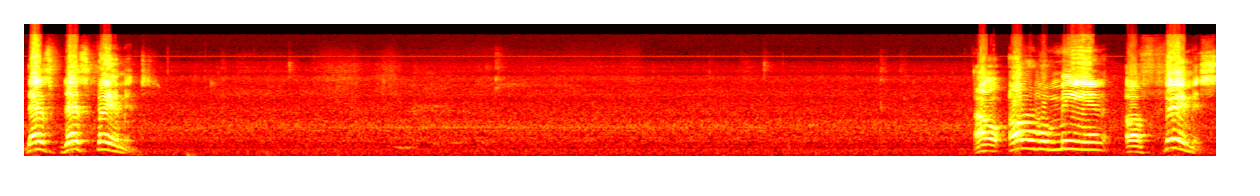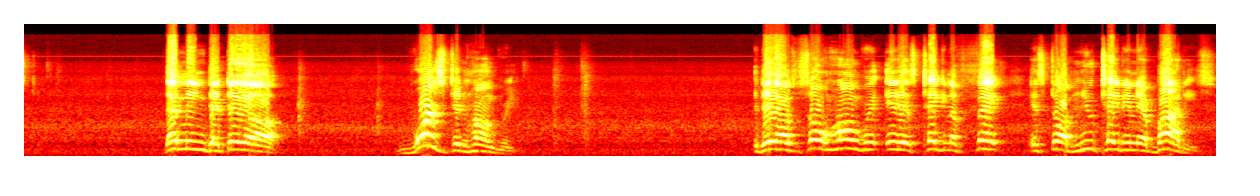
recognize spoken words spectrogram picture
That's that's famine. Our honorable men are famished. That means that they are worse than hungry. They are so hungry it has taken effect and start mutating their bodies.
